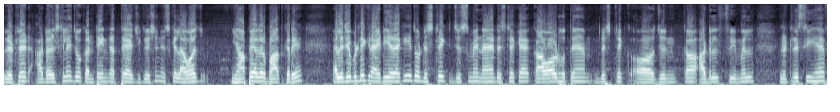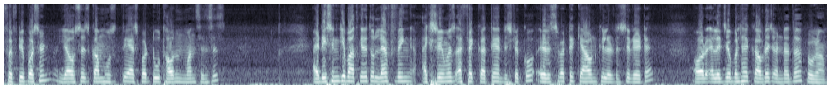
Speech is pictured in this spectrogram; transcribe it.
लिटरेट अडल्ट के लिए जो कंटेन करते हैं एजुकेशन इसके अलावा यहाँ पे अगर बात करें एलिजिबिलिटी क्राइटेरिया की तो डिस्ट्रिक्ट जिसमें नए डिस्ट्रिक्ट है काव आउट होते हैं। डिस्ट्रिक्ट जिनका अडल्ट फीमेल लिटरेसी है 50 परसेंट या उससे कम हो सकती है एज पर 2001 सेंसस एडिशन की बात करें तो लेफ़्ट विंग एक्सट्रीमर्स अफेक्ट करते हैं डिस्ट्रिक्ट को इरिस्पेक्टिव क्या उनकी लिटरेसी रेट है, और एलिजिबल है coverage under the programme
